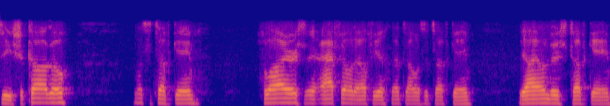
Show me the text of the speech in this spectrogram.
see, Chicago. That's a tough game. Flyers at Philadelphia. That's always a tough game. The Islanders, tough game.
